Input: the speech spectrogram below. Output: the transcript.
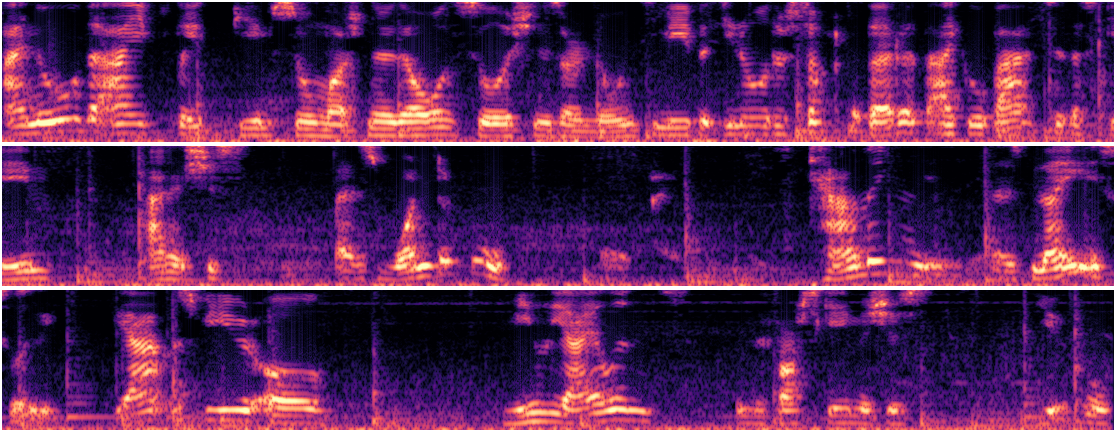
I know that I've played the game so much now that all the solutions are known to me, but you know, there's something about it that I go back to this game and it's just it's wonderful. It's calming, it's nice, like the atmosphere of Mêlée Island in the first game is just beautiful.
